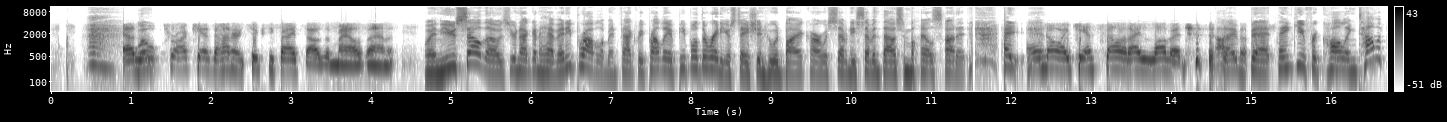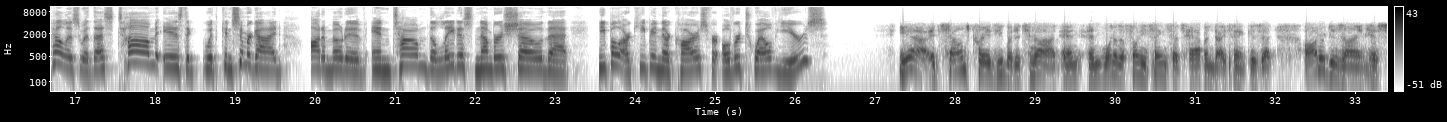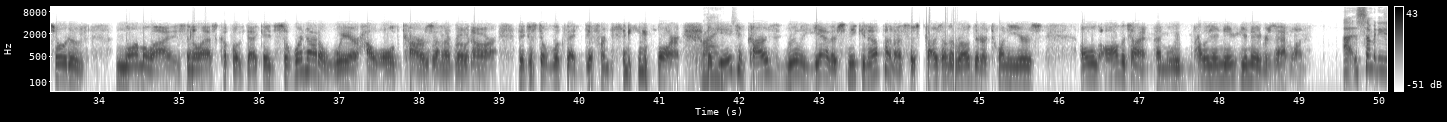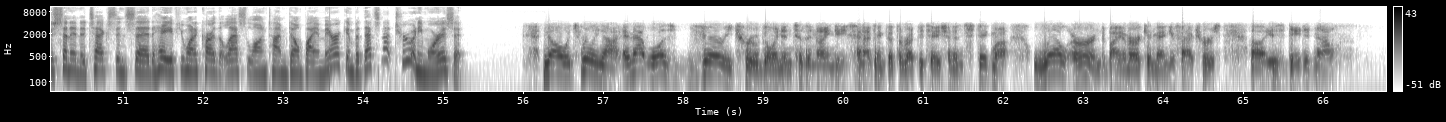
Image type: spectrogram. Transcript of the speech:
and Well- the truck has one hundred sixty-five thousand miles on it. When you sell those, you're not going to have any problem. In fact, we probably have people at the radio station who would buy a car with 77,000 miles on it. Hey, Oh no, I can't sell it. I love it. I bet. Thank you for calling. Tom Appel is with us. Tom is the, with Consumer Guide Automotive. And Tom, the latest numbers show that people are keeping their cars for over 12 years. Yeah, it sounds crazy, but it's not. And and one of the funny things that's happened, I think, is that auto design has sort of normalized in the last couple of decades. So we're not aware how old cars on the road are. They just don't look that different anymore. But the age of cars, really, yeah, they're sneaking up on us. There's cars on the road that are 20 years old all the time. I mean, we, probably your neighbors have one. Uh, somebody just sent in a text and said, hey, if you want a car that lasts a long time, don't buy American. But that's not true anymore, is it? No, it's really not. And that was very true going into the 90s. And I think that the reputation and stigma, well earned by American manufacturers, uh, is dated now.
